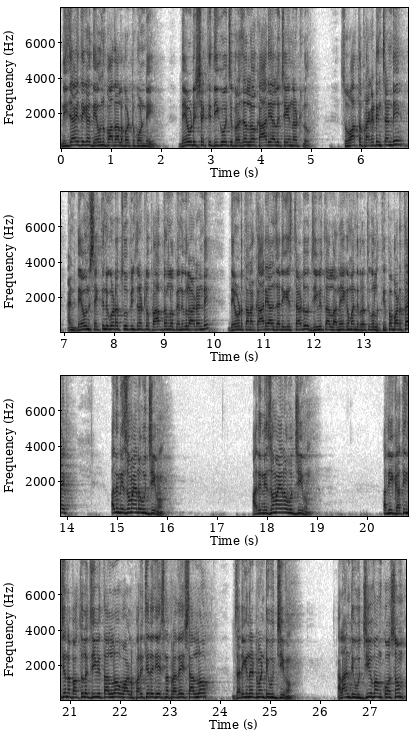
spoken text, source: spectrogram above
నిజాయితీగా దేవుని పాదాలు పట్టుకోండి. దేవుడి శక్తి దిగి వచ్చి ప్రజల్లో కార్యాలు చేయనట్లు. సువార్త ప్రకటించండి. అండ్ దేవుని శక్తిని కూడా చూపించినట్లు ప్రార్థనలో పెనుగులాడండి. దేవుడు తన కార్యాలు జరిగిస్తాడు. జీవితాల్లో అనేక మంది బ్రతుకులు తిప్పబడతాయి. అది నిజమైన ఉజ్జీవం. అది నిజమైన ఉజ్జీవం. అది గతించిన భక్తుల జీవితాల్లో వాళ్ళు పరిచర్య చేసిన ప్రదేశాల్లో జరిగినటువంటి ఉజ్జీవం. అలాంటి ఉజ్జీవం కోసం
